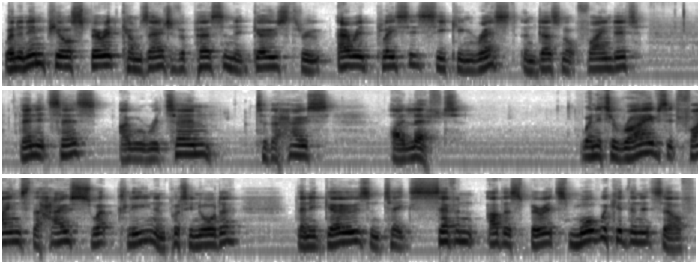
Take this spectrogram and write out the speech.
When an impure spirit comes out of a person, it goes through arid places seeking rest and does not find it. Then it says, I will return to the house I left. When it arrives, it finds the house swept clean and put in order. Then it goes and takes seven other spirits more wicked than itself,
